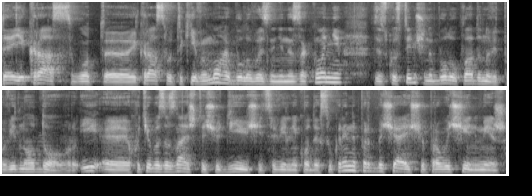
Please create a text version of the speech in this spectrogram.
де якраз, от, е, якраз от такі вимоги були визнані незаконні в зв'язку з тим, що не було укладено відповідного договору. І е, хотів би зазначити, що діючий цивільний кодекс України передбачає, що правочин між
